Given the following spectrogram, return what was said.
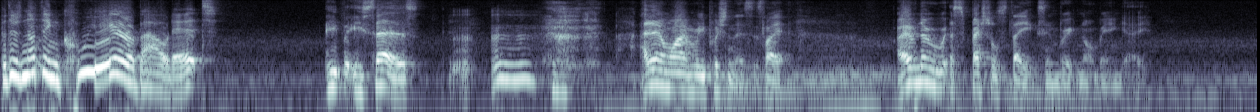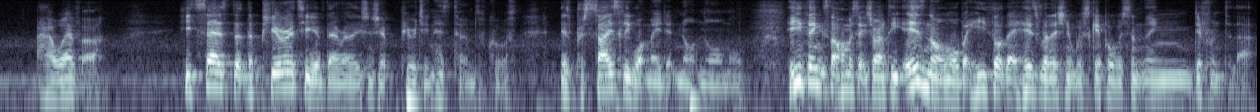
but there's nothing queer about it. He, but he says, I don't know why I'm really pushing this. It's like I have no special stakes in Brick not being gay. However, he says that the purity of their relationship, purity in his terms, of course, is precisely what made it not normal. He thinks that homosexuality is normal, but he thought that his relationship with Skipper was something different to that.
